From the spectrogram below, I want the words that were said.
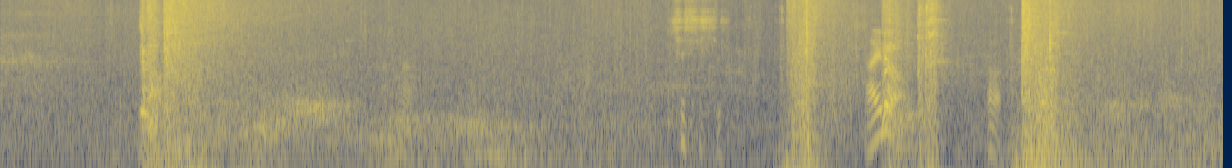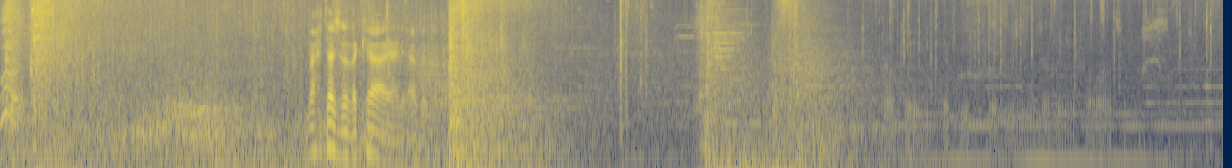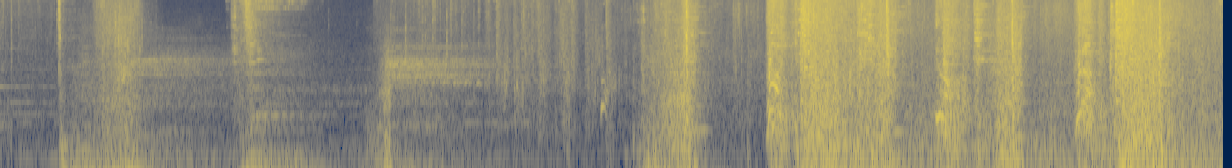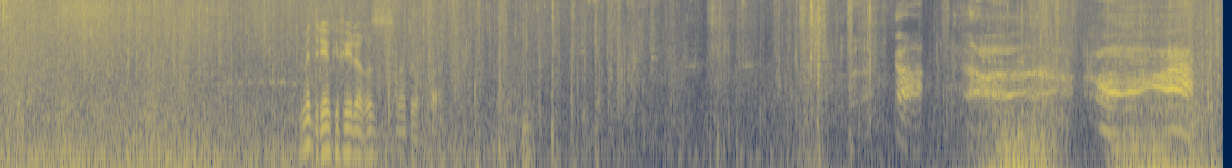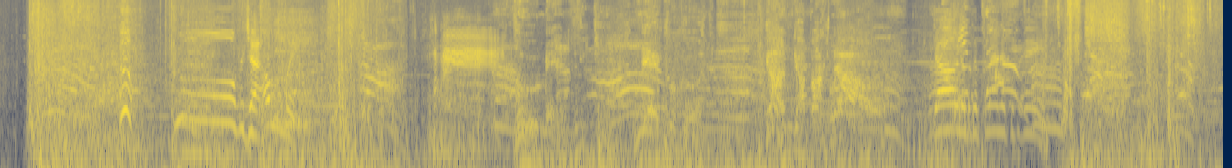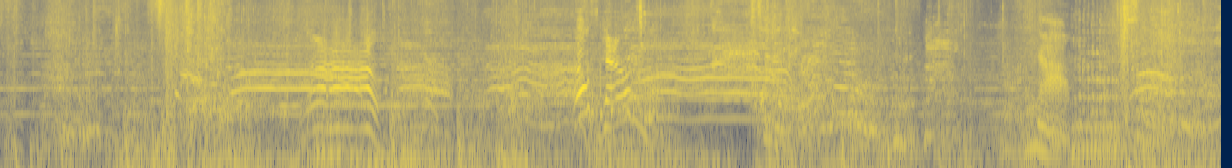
هاي له خلاص ما احتاج لذكاء يعني ابدا. Andrei o que veio arroz oh Down of the planet of A. اصقع امي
